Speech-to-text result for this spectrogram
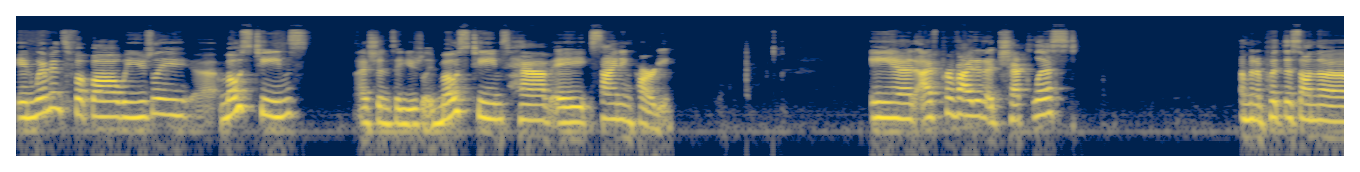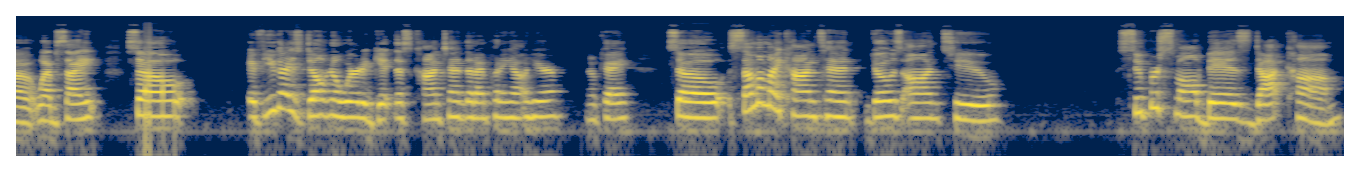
in women's football, we usually, uh, most teams, I shouldn't say usually, most teams have a signing party. And I've provided a checklist. I'm going to put this on the website. So if you guys don't know where to get this content that I'm putting out here, okay, so some of my content goes on to supersmallbiz.com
